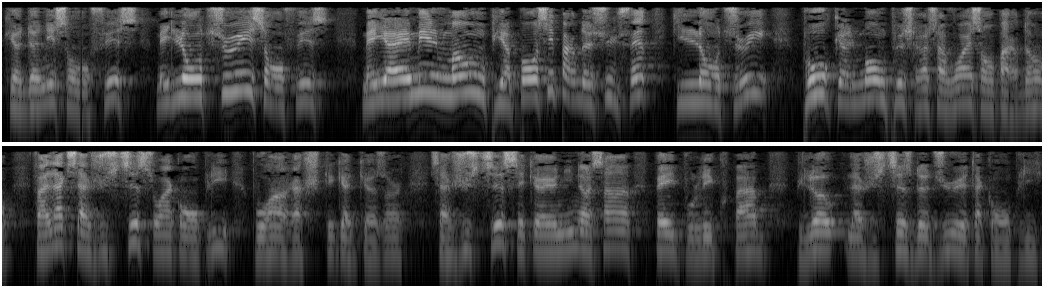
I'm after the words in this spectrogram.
qu'il a donné son Fils. Mais ils l'ont tué, son Fils. Mais il a aimé le monde, puis il a passé par-dessus le fait qu'ils l'ont tué pour que le monde puisse recevoir son pardon. Fallait que sa justice soit accomplie pour en racheter quelques-uns. Sa justice, c'est qu'un innocent paye pour les coupables, puis là, la justice de Dieu est accomplie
